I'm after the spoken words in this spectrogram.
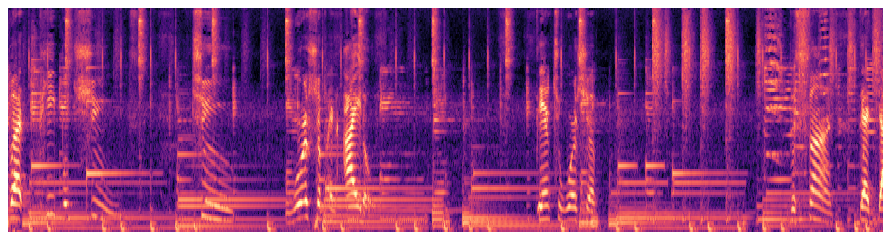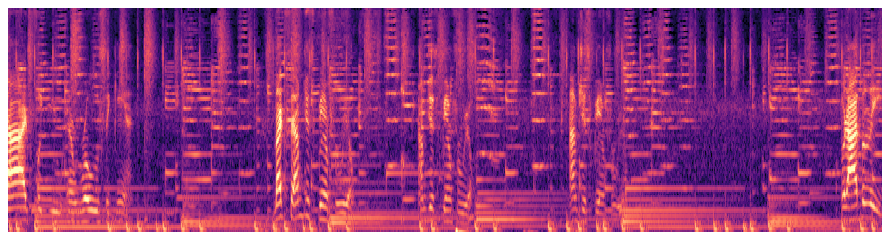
But people choose to worship an idol than to worship the Son that died for you and rose again. Like I said, I'm just being for real. I'm just being for real. I'm just being for real. But I believe,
